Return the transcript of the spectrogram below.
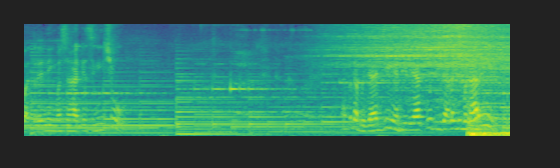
Tempat training masa ada singing show. Aku dah berjanji dengan diri aku tidak lagi menari.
